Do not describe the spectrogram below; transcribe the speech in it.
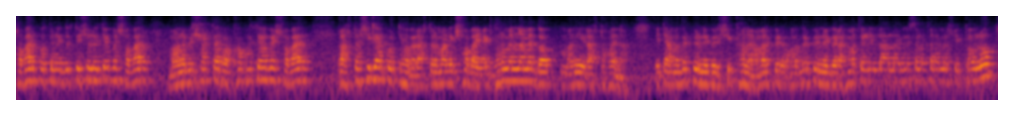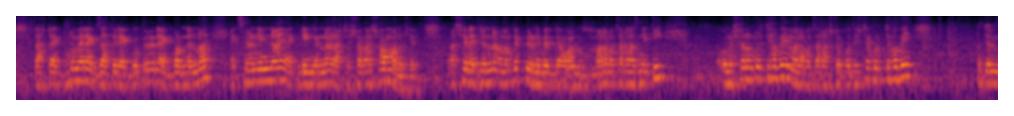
সবার প্রতিনিধিত্বশীল হতে হবে, সবার মানবিক স্বার্থের রক্ষক হতে হবে, সবার রাষ্ট্র স্বীকার করতে হবে। রাষ্ট্রের মালিক সবাই, এক ধর্মের নামে মানে রাষ্ট্র হয় না। এটা আমাদের প্রিয়নবীর শিক্ষা নয়। আমার আমাদের প্রিয় নবী রহমতুল্লাহ আল্লাহ শিক্ষা হলো, রাষ্ট্র এক ধর্মের, এক জাতির, এক গোত্রের এক বর্ণের নয়, এক শ্রেণির নয়, এক লিঙ্গের নয়, রাষ্ট্রসভার সব মানুষের। আর সেটার জন্য আমাদের প্রেরণীবেদ মানবতার রাজনীতি অনুসরণ করতে হবে, মানবতার রাষ্ট্র প্রতিষ্ঠা করতে হবে। জন্য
